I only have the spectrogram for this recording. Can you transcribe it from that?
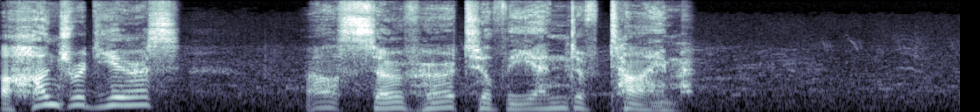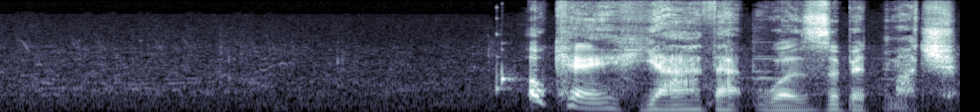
A hundred years? I'll serve her till the end of time. Okay, yeah, that was a bit much.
